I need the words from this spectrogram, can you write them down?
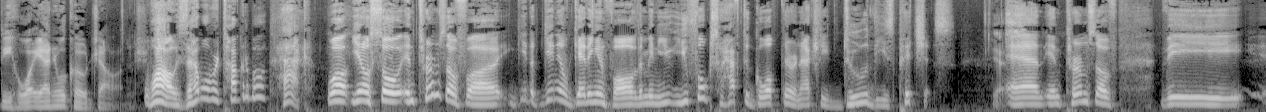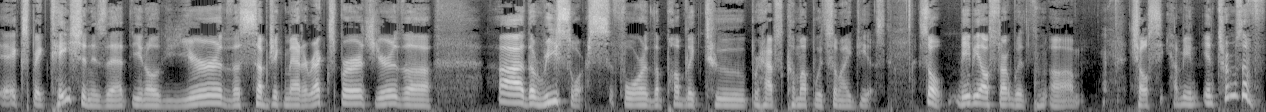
the Hawaii Annual Code Challenge. Wow, is that what we're talking about? Hack. Well, you know, so in terms of uh, you, know, you know getting involved, I mean, you, you folks have to go up there and actually do these pitches. Yes. And in terms of the expectation is that you know you're the subject matter experts, you're the uh, the resource for the public to perhaps come up with some ideas. So maybe I'll start with um, Chelsea. I mean, in terms of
